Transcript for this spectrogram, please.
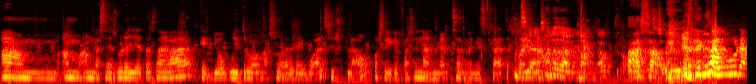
amb, amb, amb les seves orelletes de gat, que jo vull trobar una sudadera igual, si us plau. O sigui, que facin el merchant de Miss Cat Potser right saló now. del manga ho trobes. Ah, segur. Estic segura,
